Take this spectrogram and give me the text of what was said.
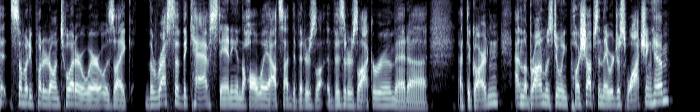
somebody put it on Twitter where it was like the rest of the Cavs standing in the hallway outside the visitors visitors locker room at uh, at the Garden, and LeBron was doing push ups, and they were just watching him.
